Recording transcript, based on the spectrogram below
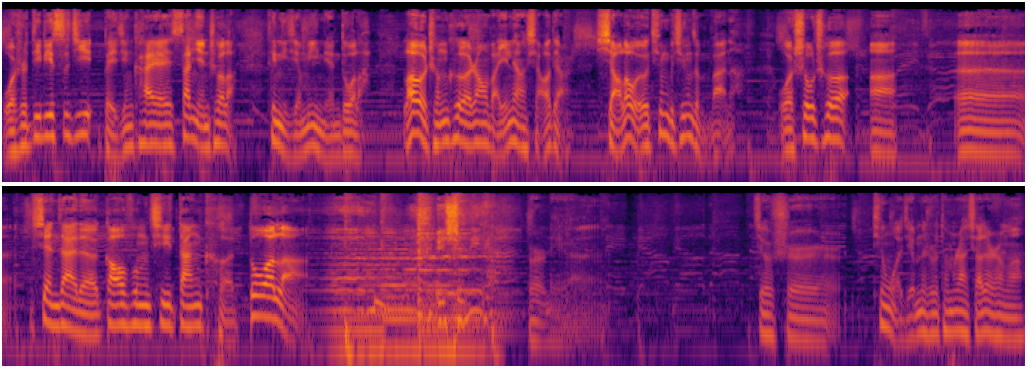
我是滴滴司机，北京开三年车了，听你节目一年多了，老有乘客让我把音量小点小了我又听不清怎么办呢？我收车啊，现在的高峰期单可多了，不是那个，就是听我节目的时候，他们让小点声吗？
